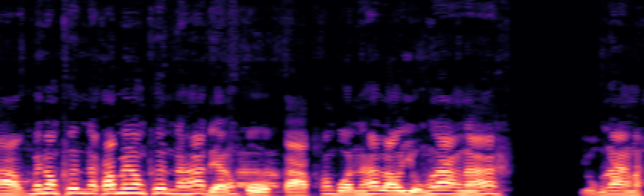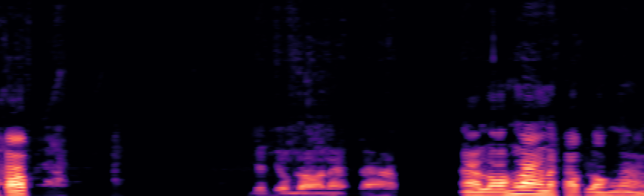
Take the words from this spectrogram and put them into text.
อ่าไม่ต้องขึ้นนะครับ ไม่ต้องขึ้นนะฮะเดี๋ยวหลวงปู่กราบข้างบนนะฮะเราอยู่ข้างล่างนะอยู่ข้างล่างนะครับเดี๋ยวเตรียมรอนะครับอ่ารอข้างล่างนะครับรอข้างล่าง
